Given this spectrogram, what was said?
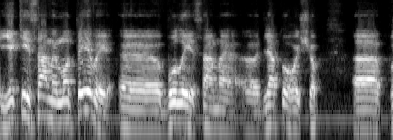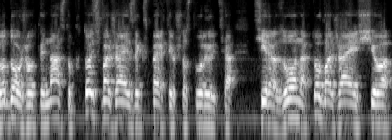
які саме мотиви е, були саме для того, щоб продовжувати наступ, хтось вважає з експертів, що створюється сіра зона, хто вважає, що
